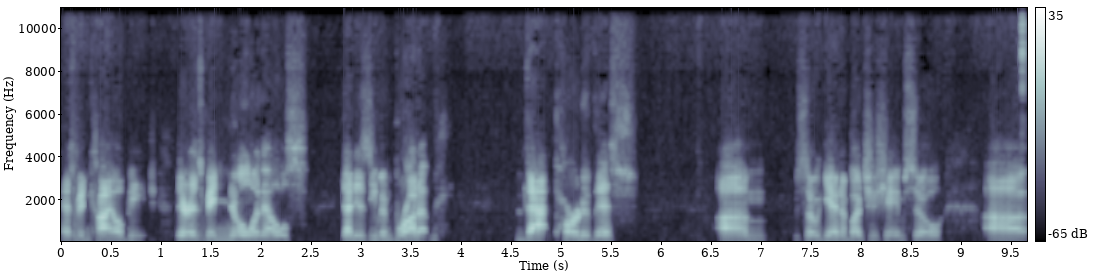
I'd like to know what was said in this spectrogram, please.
has been Kyle Beach. There has been no one else that has even brought up that part of this. Um, so again, a bunch of shame. So, uh,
